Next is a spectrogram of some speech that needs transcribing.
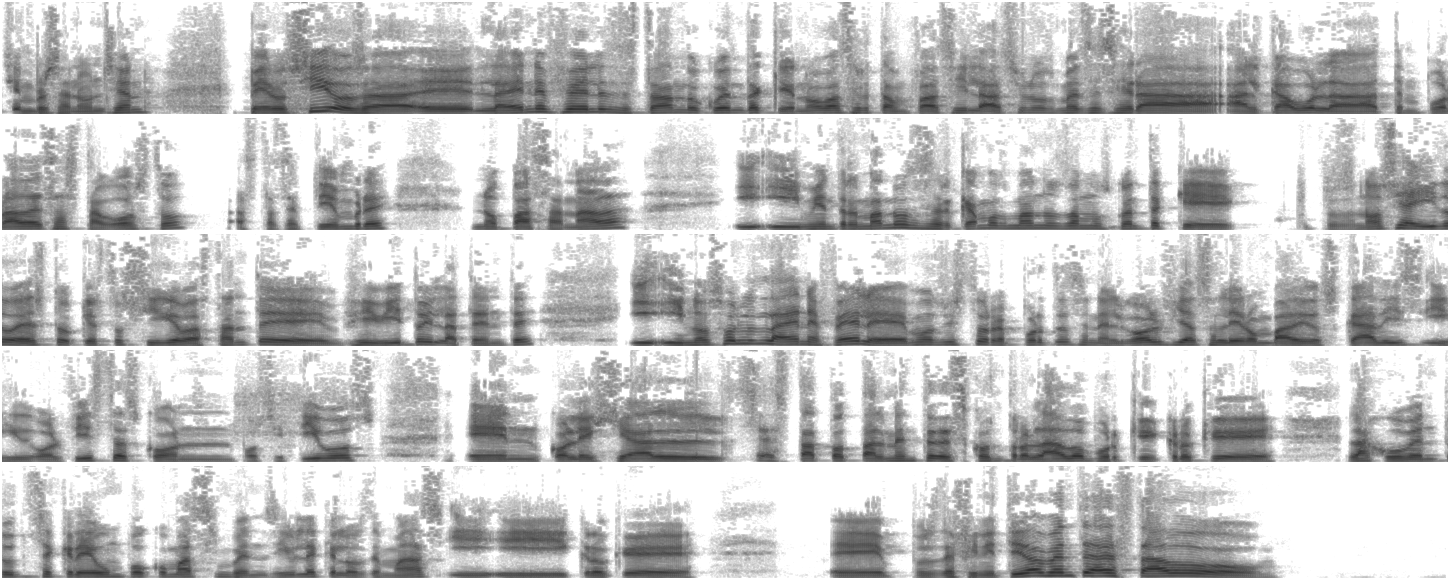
Siempre se anuncian. Pero sí, o sea, eh, la NFL se está dando cuenta que no va a ser tan fácil. Hace unos meses era, al cabo, la temporada es hasta agosto, hasta septiembre, no pasa nada. Y, y mientras más nos acercamos, más nos damos cuenta que, pues no se ha ido esto, que esto sigue bastante vivito y latente. Y, y no solo es la NFL, ¿eh? hemos visto reportes en el golf, ya salieron varios Cádiz y golfistas con positivos. En colegial está totalmente descontrolado porque creo que la juventud se cree un poco más invencible que los demás y, y creo que eh, pues definitivamente ha estado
